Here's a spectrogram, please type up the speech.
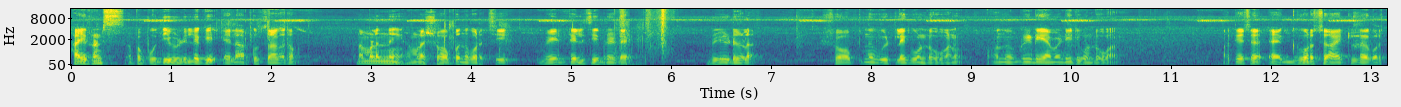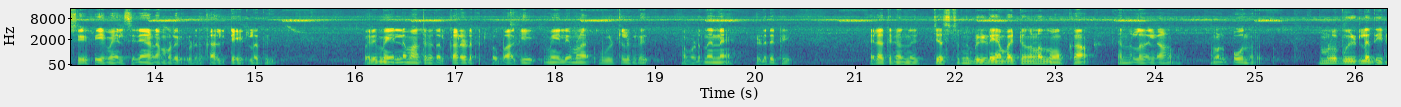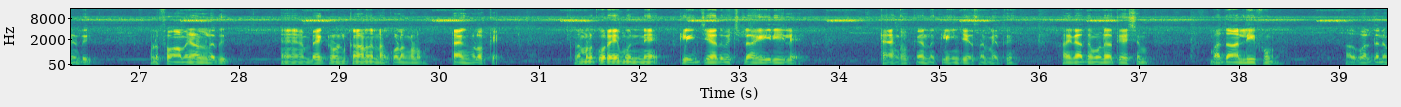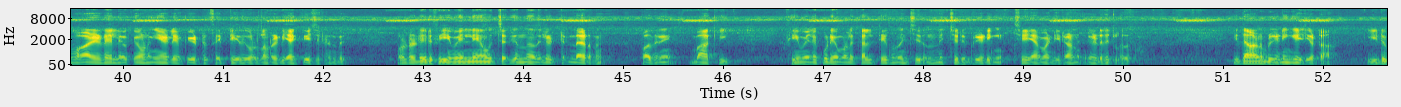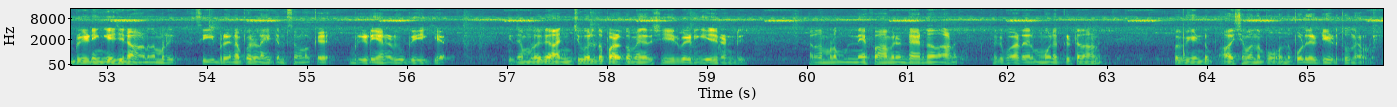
Hi friends അപ്പോൾ പുതിയ വീഡിയോയിലേക്ക് എല്ലാവർക്കും സ്വാഗതം. നമ്മളിന്ന് നമ്മളെ ഷോപ്പിൽ നിന്ന് കുറച്ച് വെയിൽറ്റെയിൽ സീബ്രയുടെ ബ്രീഡുകൾ ഷോപ്പിൽ നിന്ന് വീട്ടിലേക്ക് കൊണ്ടുപോവാണ്. ഒന്ന് ബ്രീഡ് ചെയ്യാൻ വേണ്ടിയിട്ട് കൊണ്ടുപോകാൻ അത്യാവശ്യം എഗ്ഗ് കുറച്ചായിട്ടുള്ള കുറച്ച് ഫീമെയിൽസിനെയാണ് നമ്മൾ ഇവിടുന്ന് കളക്ട് ചെയ്തിട്ടുള്ളത്. ഒരു മെയിലിനെ മാത്രമേ തൽക്കാലം എടുത്തിട്ടുള്ളൂ. ബാക്കി മെയിൽ നമ്മളെ വീട്ടിലുണ്ട്. അവിടെ നിന്ന് തന്നെ എടുത്തിട്ട് എല്ലാത്തിനും ഒന്ന് ജസ്റ്റ് ഒന്ന് ബ്രീഡ് ചെയ്യാൻ പറ്റുമെന്നുള്ളത് നോക്കാം എന്നുള്ളതിലാണ് നമ്മൾ പോകുന്നത്. നമ്മൾ വീട്ടിലെത്തിയിട്ടുണ്ട്. നമ്മുടെ ഫാമിനാണുള്ളത് ബാക്ക്ഗ്രൗണ്ടിൽ കാണുന്നുണ്ടാവും കുളങ്ങളും ടാങ്കുകളൊക്കെ? നമ്മൾ കുറേ മുന്നേ ക്ലീൻ ചെയ്യാതെ വെച്ചിട്ടുള്ള ഏരിയയിലെ ടാങ്കൊക്കെ ഒന്ന് ക്ലീൻ ചെയ്ത സമയത്ത് അതിനകത്ത് നമ്മൾ അത്യാവശ്യം ബദാം ലീഫും അതുപോലെ തന്നെ വാഴയുടെ ഇലയൊക്കെ ഉണങ്ങിയ ഇലയൊക്കെ ഇട്ട് സെറ്റ് ചെയ്ത് വെള്ളം റെഡിയാക്കി വെച്ചിട്ടുണ്ട്. ഓൾറെഡി ഒരു ഫീമെയിലിനെ ഞാൻ ഉച്ചയ്ക്ക് ഇന്ന് അതിൽ ഇട്ടിട്ടുണ്ടായിരുന്നു. അപ്പോൾ അതിന് ബാക്കി ഫീമെയിലെ കൂടി നമ്മൾ കളക്ട് ചെയ്ത് ഒന്നിച്ച് ഒന്നിച്ചൊരു ബ്രീഡിങ് ചെയ്യാൻ വേണ്ടിയിട്ടാണ് എടുത്തിട്ടുള്ളത്. ഇതാണ് ബ്രീഡിങ് കേജ് കേട്ടോ. ഈ ഒരു ബ്രീഡിങ് കേജിലാണ് നമ്മൾ സീബ്രേനെ പോലുള്ള ഐറ്റംസുകളൊക്കെ ബ്രീഡ് ചെയ്യാനായിട്ട് ഉപയോഗിക്കുക. ഇത് നമ്മളൊരു അഞ്ച് കൊല്ലത്തെ പഴക്കം ഏകദേശം ഈ ഒരു ബ്രീഡിംഗ് കേജിനുണ്ട് കാരണം നമ്മൾ മുന്നേ ഫാമിലുണ്ടായിരുന്നതാണ്. ഒരുപാട് മൂലക്കിട്ടതാണ്. ഇപ്പോൾ വീണ്ടും ആവശ്യം വന്നപ്പോൾ ഒന്ന് പൊടിതട്ടി എടുത്തു എന്നേ ഉള്ളൂ.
